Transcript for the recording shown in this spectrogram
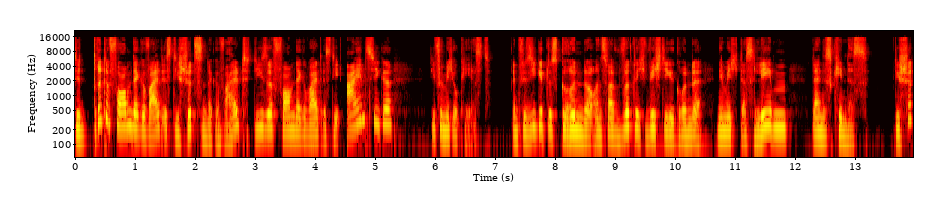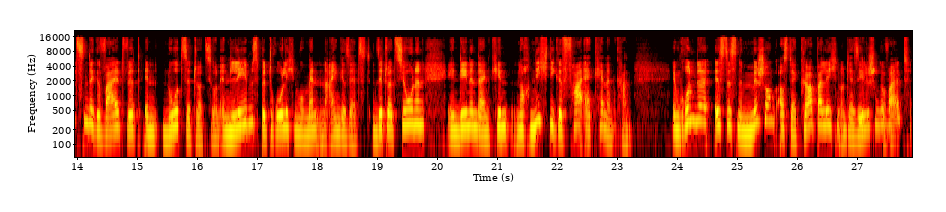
Die dritte Form der Gewalt ist die schützende Gewalt. Diese Form der Gewalt ist die einzige, die für mich okay ist. Denn für sie gibt es Gründe, und zwar wirklich wichtige Gründe, nämlich das Leben deines Kindes. Die schützende Gewalt wird in Notsituationen, in lebensbedrohlichen Momenten eingesetzt, in Situationen, in denen dein Kind noch nicht die Gefahr erkennen kann. Im Grunde ist es eine Mischung aus der körperlichen und der seelischen Gewalt.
